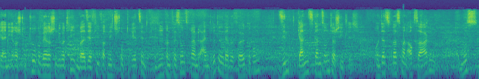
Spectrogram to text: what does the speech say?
ja, in ihrer Struktur wäre schon übertrieben, weil sie ja vielfach nicht strukturiert sind. Mhm. Konfessionsfrei mit einem Drittel der Bevölkerung sind ganz, ganz unterschiedlich. Und das, was man auch sagen muss,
